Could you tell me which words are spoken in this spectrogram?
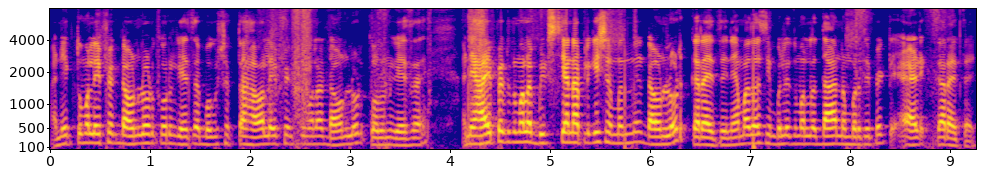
आणि एक तुम्हाला इफेक्ट डाउनलोड करून घ्यायचा आहे. बघू शकता हा वाला इफेक्ट तुम्हाला डाउनलोड करून घ्यायचा आहे. आणि हा इफेक्ट तुम्हाला बिट स्कॅन ॲप्लिकेशनमधून डाउनलोड करायचा आहे आणि यामध्ये सिम्पली तुम्हाला दहा नंबरचा इफेक्ट ॲड करायचा आहे.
